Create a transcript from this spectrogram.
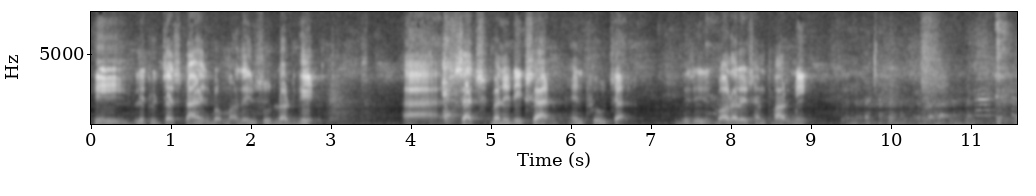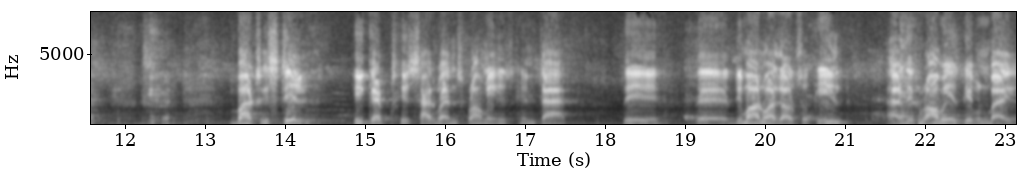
he little chastised Brahma that you should not give uh, such benediction in future. This is botheration for me. but still, he kept his servant's promise intact. The, the demand was also killed, and the promise given by,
